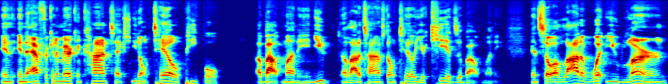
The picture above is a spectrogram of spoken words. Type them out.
in in the African American context, you don't tell people about money, and you a lot of times don't tell your kids about money. And so a lot of what you learn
